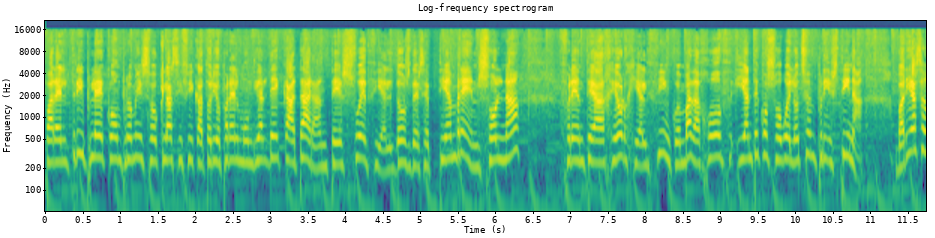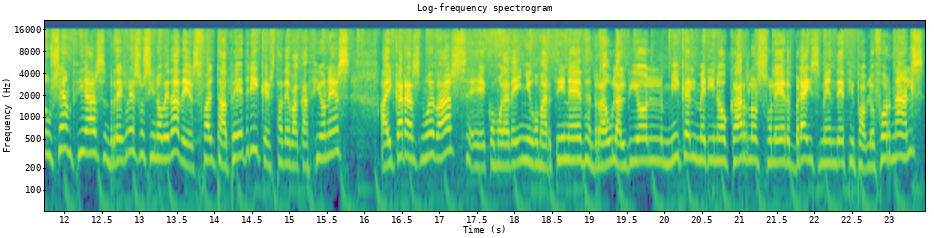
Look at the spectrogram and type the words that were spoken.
para el triple compromiso clasificatorio para el Mundial de Qatar ante Suecia el 2 de septiembre en Solna, frente a Georgia el 5 en Badajoz y ante Kosovo el 8 en Pristina. Varias ausencias, regresos y novedades. Falta Pedri, que está de vacaciones. Hay caras nuevas, eh, como la de Íñigo Martínez, Raúl Albiol, Miquel Merino, Carlos Soler, Bryce Méndez y Pablo Fornals.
